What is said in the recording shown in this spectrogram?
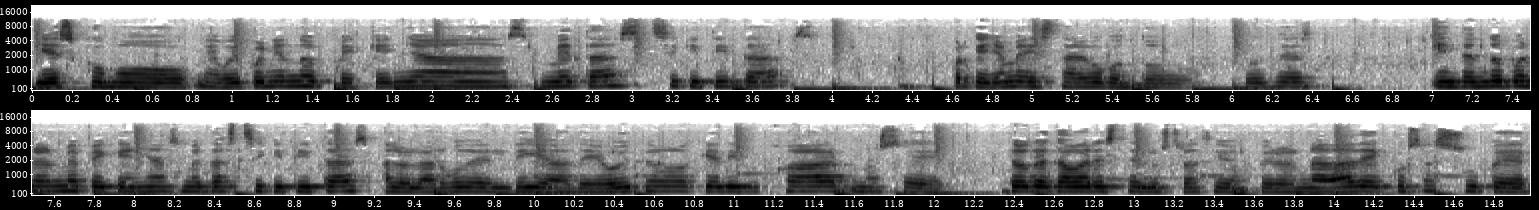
Y es como me voy poniendo pequeñas metas chiquititas, porque yo me distraigo con todo. Entonces, intento ponerme pequeñas metas chiquititas a lo largo del día. De hoy tengo que dibujar, no sé, tengo que acabar esta ilustración, pero nada de cosas súper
